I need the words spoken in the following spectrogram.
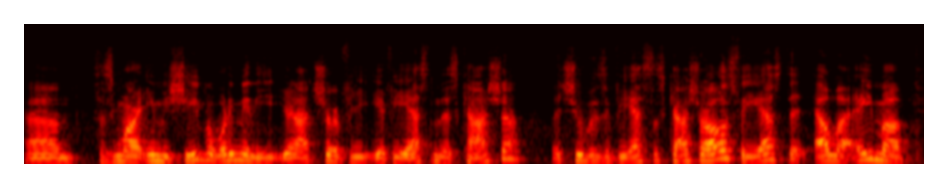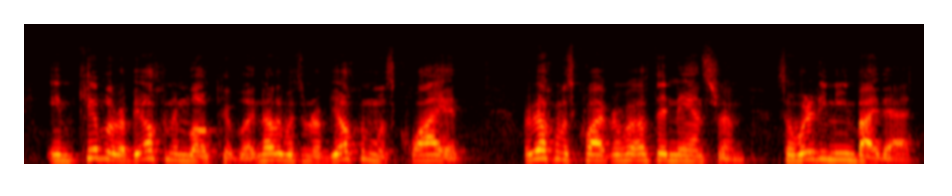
Um, says Gemara, Imi Shiva, what do you mean? You're not sure if he if he asked him this kasha? The shuva is if he asked this kasha, or else if he asked it. Ella Ema im kibla, Rabbi Yochanan lo kibla. In other words, when Rabbi Yochanan was quiet, Rabbi Yochanan was quiet, Rabbi Yochanan didn't answer him. So what did he mean by that?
